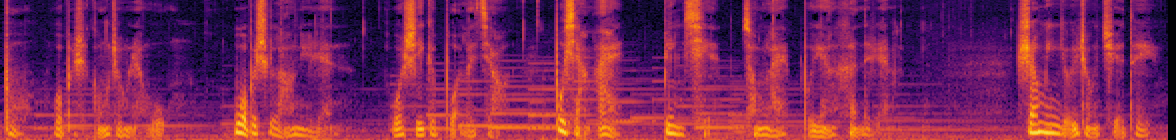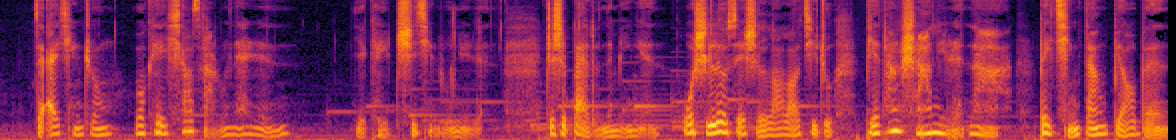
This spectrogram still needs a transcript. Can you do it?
不，我不是公众人物，我不是老女人，我是一个跛了脚、不想爱，并且从来不怨恨的人。生命有一种绝对，在爱情中，我可以潇洒如男人，也可以痴情如女人。这是拜伦的名言。我十六岁时牢牢记住：别当傻女人呐、被情当标本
